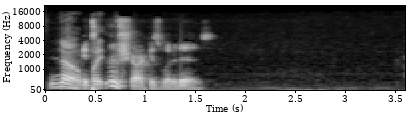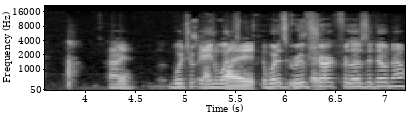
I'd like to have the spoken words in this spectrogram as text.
No, It's but Grooveshark is what it is. Uh, Yeah. Which and what is, what is Grooveshark for those that don't know?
